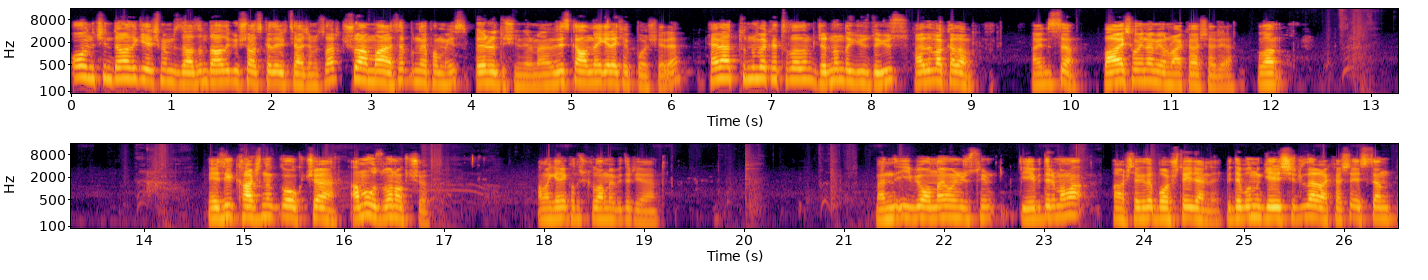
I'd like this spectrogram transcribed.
Onun için daha da gelişmemiz lazım. Daha da güçlü askerlere ihtiyacımız var. Şu an maalesef bunu yapamayız. Öyle düşünüyorum. Yani risk almaya gerek yok boş yere. Hemen turnuva katılalım. Canın da %100. Hadi bakalım. Hayırlısı. Bağış oynamıyorum arkadaşlar ya. Ulan. Neyse ki karşındaki okçu ha. Ama uzman okçu. Ama gene kılıç kullanmayabilir ya. Ben de iyi bir online oyuncusuyum diyebilirim ama karşıdaki de boş değil yani. Bir de bunu geliştirdiler arkadaşlar. Eskiden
